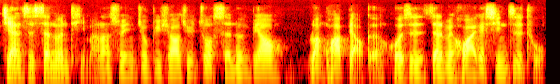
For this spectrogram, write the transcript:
既然是申论题嘛，那所以你就必须要去做申论，不要乱画表格，或者是在那边画一个心智图。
